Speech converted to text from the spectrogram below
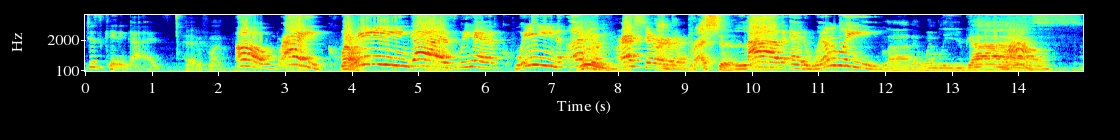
Just kidding, guys. Having fun. All right, Well- Queen, guys. We have Queen under Queen. pressure. Under pressure. Live at Wembley. Live at Wembley, you guys.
